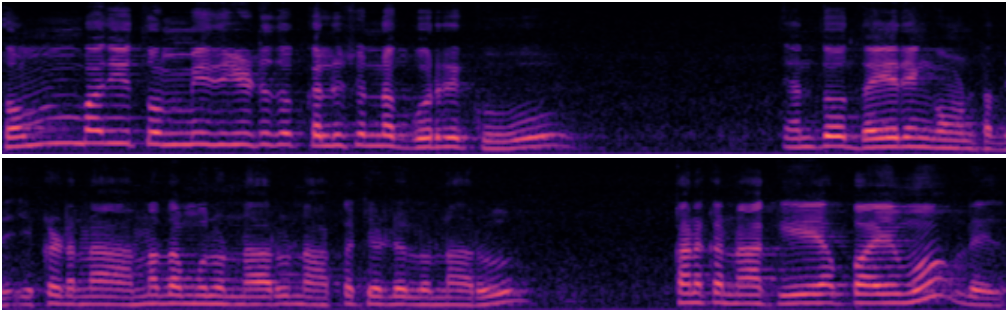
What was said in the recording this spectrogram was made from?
తొంభై తొమ్మిది ఈటుతో కలిసి ఉన్న గొర్రెకు ఎంతో ధైర్యంగా ఉంటుంది. ఇక్కడ నా అన్నదమ్ములు ఉన్నారు నా అక్క చెల్లెలు ఉన్నారు కనుక నాకు ఏ అపాయము లేదు.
